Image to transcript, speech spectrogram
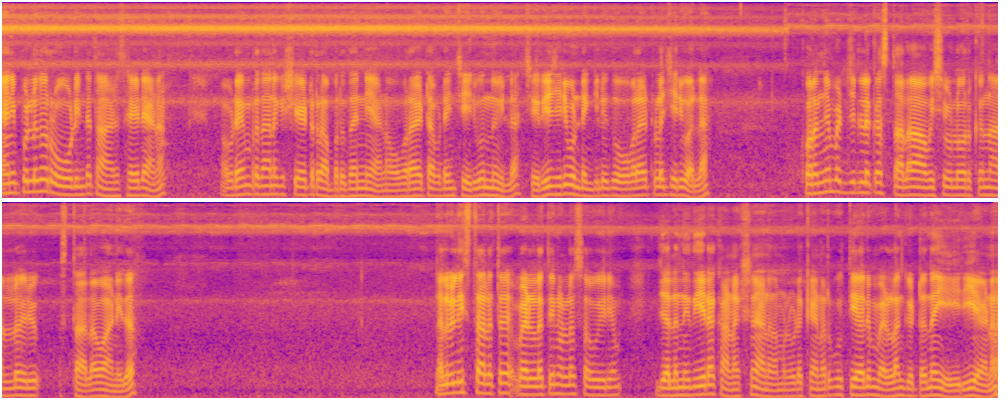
ഞാനിപ്പോൾ ഉള്ളത് റോഡിന്റെ താഴെ സൈഡാണ്. അവിടെയും പ്രധാന കൃഷിയായിട്ട് റബ്ബർ തന്നെയാണ്. ഓവറായിട്ട് അവിടെയും ചെരുവൊന്നുമില്ല. ചെറിയ ചെരുവുണ്ടെങ്കിലും ഇത് ഓവറായിട്ടുള്ള ചെരുവല്ല. കുറഞ്ഞ ബഡ്ജറ്റിലൊക്കെ സ്ഥലം ആവശ്യമുള്ളവർക്ക് നല്ലൊരു സ്ഥലമാണിത്. നിലവിൽ ഈ സ്ഥലത്ത് വെള്ളത്തിനുള്ള സൗകര്യം ജലനിധിയുടെ കണക്ഷനാണ് നമ്മളിവിടെ കിണർ കുത്തിയാലും വെള്ളം കിട്ടുന്ന ഏരിയയാണ്.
